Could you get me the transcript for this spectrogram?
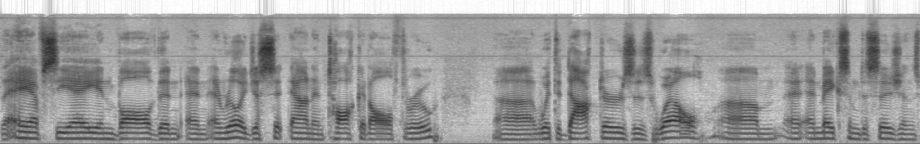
the AFCA involved and, and, and really just sit down and talk it all through uh, with the doctors as well um, and, and make some decisions.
